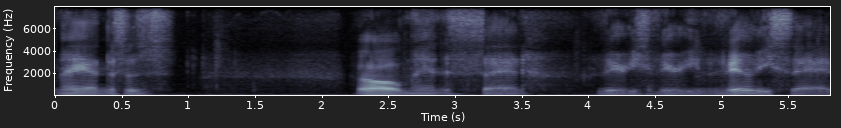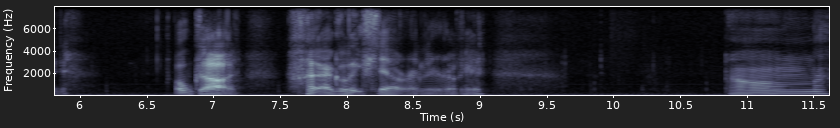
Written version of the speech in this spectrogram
Man, this is, oh man, this is sad. Very, very, very sad. Oh god, I glitched out right there, okay. Um,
